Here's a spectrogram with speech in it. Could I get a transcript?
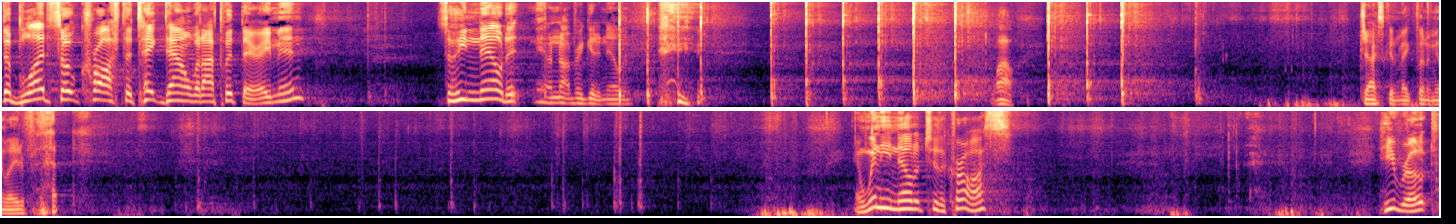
the blood soaked cross to take down what I put there. Amen? So he nailed it. Man, I'm not very good at nailing. wow. Jack's gonna make fun of me later for that. And when he nailed it to the cross, he wrote,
